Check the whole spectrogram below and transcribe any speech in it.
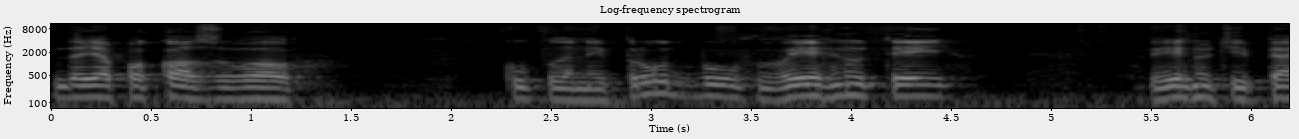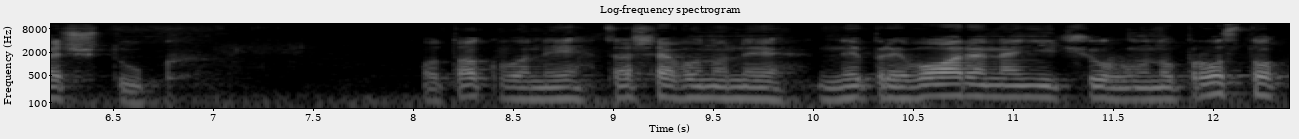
де я показував, куплений прут був, вигнутий, вигнуті 5 штук. Отак вони, це ще воно не, не приварене нічого, воно просто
